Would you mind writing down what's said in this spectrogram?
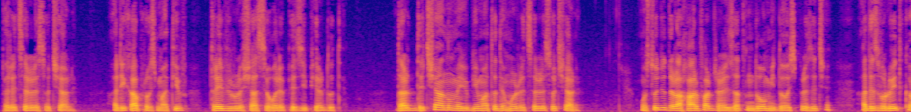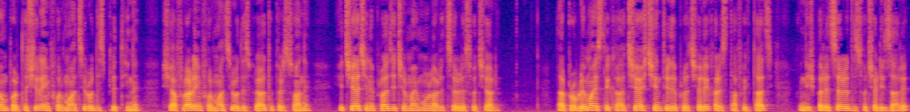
pe rețelele sociale, adică aproximativ 3,6 ore pe zi pierdute. Dar de ce anume iubim atât de mult rețelele sociale? Un studiu de la Harvard realizat în 2012 a dezvăluit că împărtășirea informațiilor despre tine și aflarea informațiilor despre alte persoane e ceea ce ne place cel mai mult la rețelele sociale. Dar problema este că aceiași centri de plăcere care sunt afectați când ești pe rețelele de socializare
